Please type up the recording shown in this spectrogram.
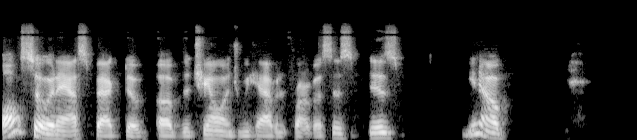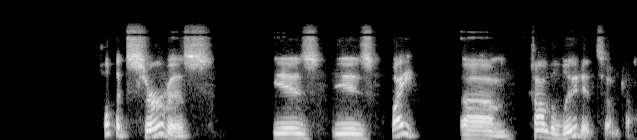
Also, an aspect of, of the challenge we have in front of us is, is you know, public service is, is quite um, convoluted sometimes,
